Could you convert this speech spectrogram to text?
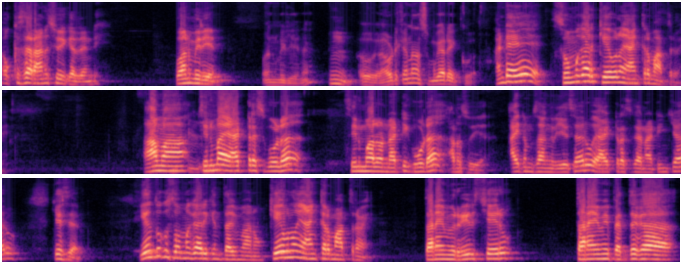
ఒక్కసారి అనసూయకి వెళ్ళండి వన్ మిలియన్. వన్ మిలియన్ ఓ ఎవరికైనా సుమగారు ఎక్కువ. అంటే సుమ గారు కేవలం యాంకర్ మాత్రమే. ఆమె సినిమా యాక్ట్రెస్ కూడా సినిమాలో నటి కూడా అనసూయ. ఐటమ్ సాంగ్లు చేశారు యాక్ట్రెస్గా నటించారు చేశారు. ఎందుకు సుమ గారికి ఇంత అభిమానం? కేవలం యాంకర్ మాత్రమే. తనేమి రీల్స్ చేయరు తనేమి పెద్దగా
